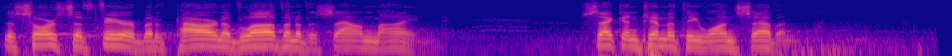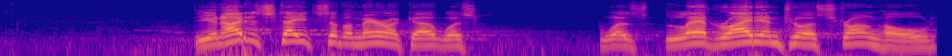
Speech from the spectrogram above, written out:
the source of fear, but of power and of love and of a sound mind. 2 Timothy 1 7. The United States of America was, was led right into a stronghold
